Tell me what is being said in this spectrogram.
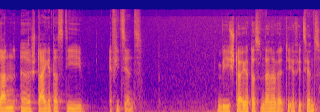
dann äh, steigert das die Effizienz. Wie steigert das in deiner Welt die Effizienz?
